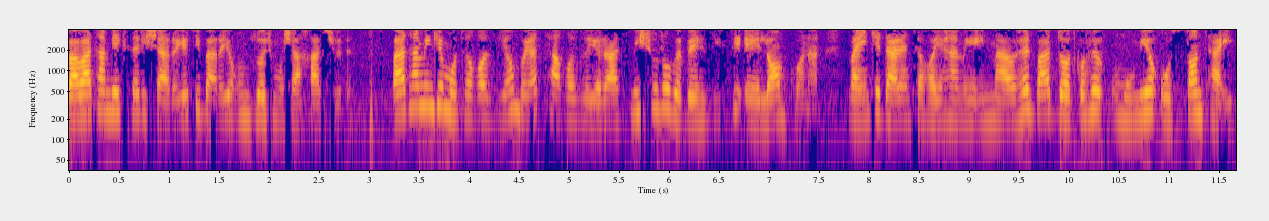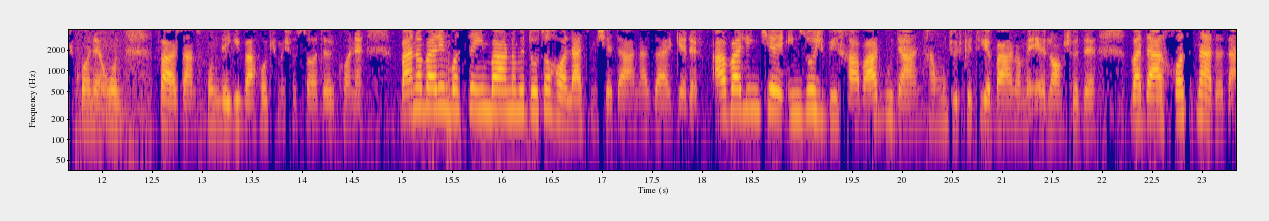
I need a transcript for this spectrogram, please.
و بعد هم یک سری شرایطی برای اون زوج مشخص شده. بعد همین که متقاضیان باید تقاضای رسمیشون رو به بهزیستی اعلام کنن و اینکه در انتهای همه این مراحل باید دادگاه عمومی استان تایید کنه اون فرزند خوندگی و حکمش رو صادر کنه. بنابراین واسه این برنامه دوتا حالت میشه در نظر گرفت. اول اینکه این زوج بیخبر بودن همونجور که توی برنامه اعلام شده و درخواست ندادن.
